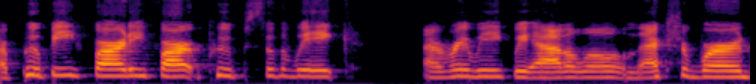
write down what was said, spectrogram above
Our poopy, farty, fart poops of the week. Every week we add a little an extra word.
